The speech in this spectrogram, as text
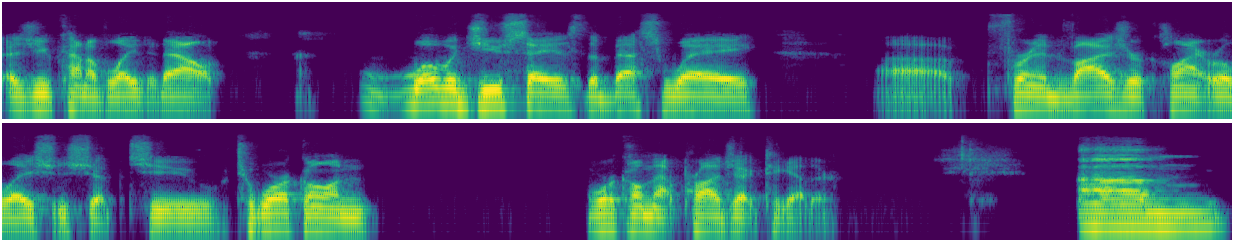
as you kind of laid it out, what would you say is the best way uh, for an advisor client relationship to to work on work on that project together? Um,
